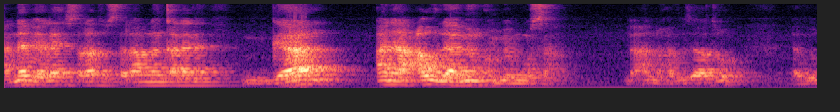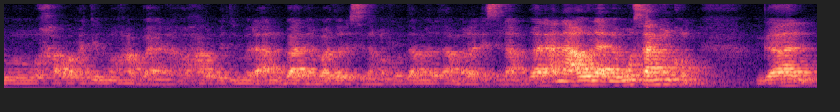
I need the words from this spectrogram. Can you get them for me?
النبي عليه الصلاة والسلام قال أنا قال أنا أولى منكم بموسى لأنه هذا ذاته خرب دين من يعني خرب دين الآن بعد بعد الإسلام المفروض ما أمر الإسلام قال أنا أولى بموسى منكم قال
